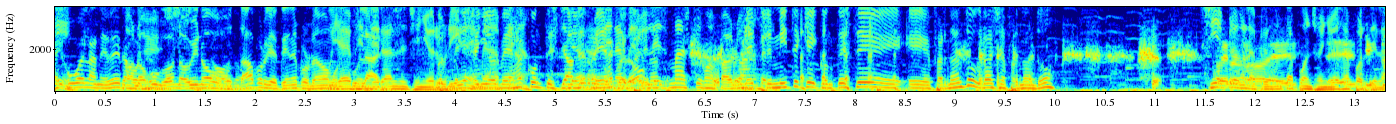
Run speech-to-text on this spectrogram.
hay jugo en la nevera. No, no jugó, no vino a Bogotá porque tiene problemas Voy a defender musculares. al señor Uribe. Señor, me deja contestar. Ya se recuperó. Él es más que Juan Pablo ¿Me permite que conteste eh, Fernando? Gracias, Fernando. Siempre Bueno, con la no, pregunta es- ponzoñosa es por delante.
